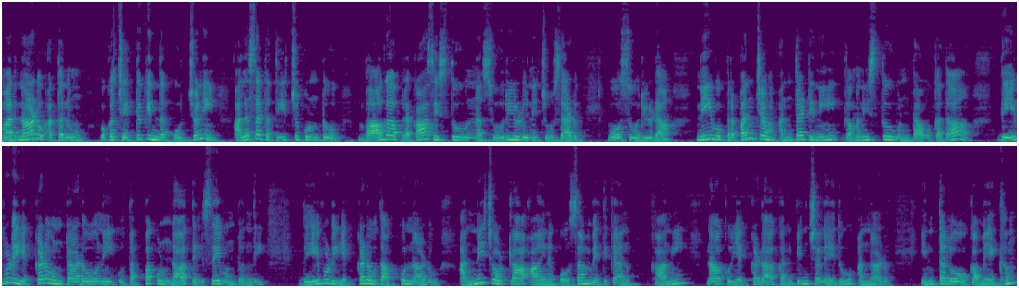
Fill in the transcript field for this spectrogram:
మర్నాడు అతను ఒక చెట్టు కింద కూర్చొని అలసట తీర్చుకుంటూ బాగా ప్రకాశిస్తూ ఉన్న సూర్యుడిని చూశాడు. ఓ సూర్యుడా నీవు ప్రపంచం అంతటినీ గమనిస్తూ ఉంటావు కదా. దేవుడు ఎక్కడ ఉంటాడో నీకు తప్పకుండా తెలిసే ఉంటుంది. దేవుడు ఎక్కడ దాక్కున్నాడు అన్ని చోట్ల ఆయన కోసం వెతికాను. కానీ నాకు ఎక్కడా కనిపించలేదు అన్నాడు. ఇంతలో ఒక మేఘం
